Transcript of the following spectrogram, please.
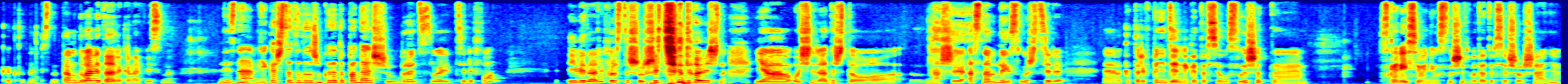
Как тут написано? Там два Виталика написано. Не знаю, мне кажется, ты должен куда-то подальше убрать свой телефон. И Виталик просто шуршит чудовищно. Я очень рада, что наши основные слушатели, э, которые в понедельник это все услышат, э, скорее всего, не услышат вот это все шуршание.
